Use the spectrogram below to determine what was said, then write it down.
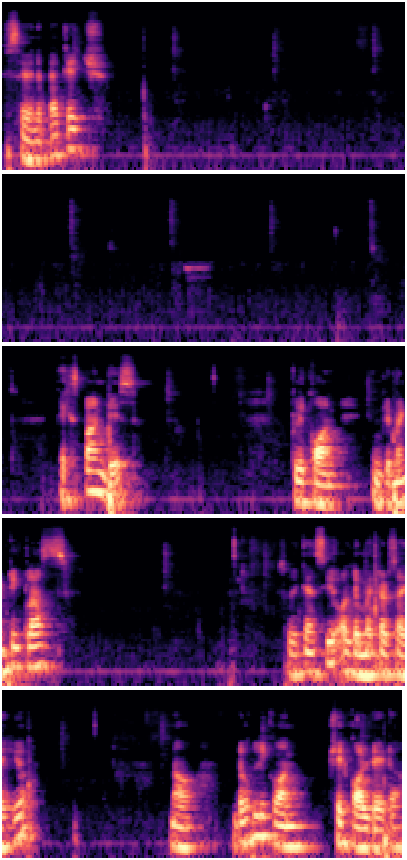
Save in a package. Expand this. Click on implementing class. So you can see all the methods are here. Now double click on check all data.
